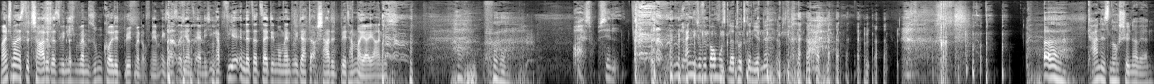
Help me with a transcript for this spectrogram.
Manchmal ist es schade, dass wir nicht beim Zoom-Call das Bild mit aufnehmen. Ich sag's euch ganz ehrlich. Ich habe viel in letzter Zeit den Moment, wo ich dachte, ach schade, das Bild haben wir ja ja nicht. Oh, ist so ein bisschen lang, lang nicht so viel Bauchmuskulatur trainiert, ne? Kann es noch schöner werden?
